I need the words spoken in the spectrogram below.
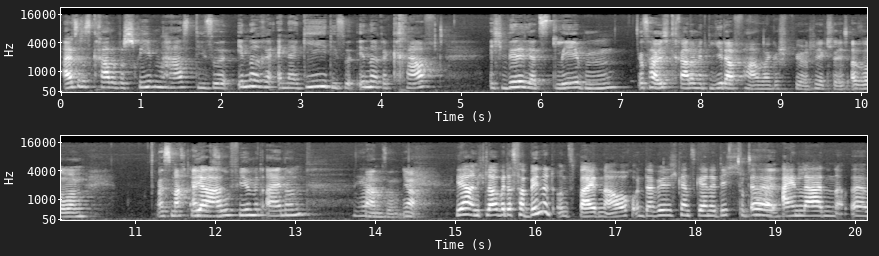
als du das gerade beschrieben hast, diese innere Energie, diese innere Kraft, ich will jetzt leben, das habe ich gerade mit jeder Faser gespürt, wirklich. Also es macht einfach ja. so viel mit einem. Ja. Wahnsinn, ja. Ja, und ich glaube, das verbindet uns beiden auch. Und da würde ich ganz gerne dich äh, einladen, äh,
